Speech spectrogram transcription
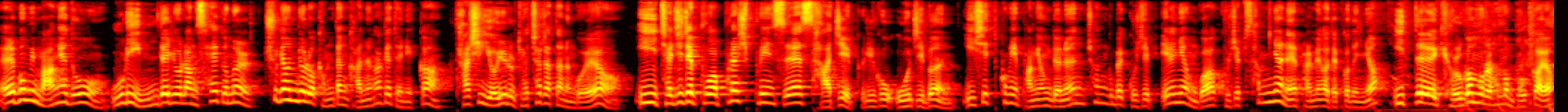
앨범이 망해도 우리 임대료랑 세금을 출연료로 감당 가능하게 되니까 다시 여유를 되찾았다는 거예요. 이 제지제프와 프레시 프린스의 4집 그리고 5집은 이 시트콤이 방영되는 1991년과 93년에 발매가 됐거든요. 이때 결과물을 한번 볼까요?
